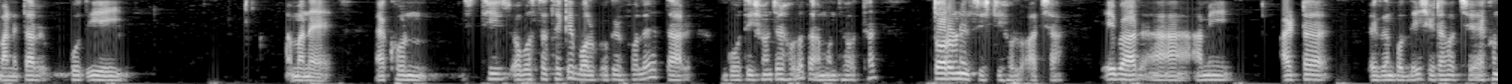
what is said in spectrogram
মানে তার গতি এই মানে এখন স্থির অবস্থা থেকে বল প্রয়োগের ফলে তার গতি সঞ্চার হলো তার মধ্যে অর্থাৎ ত্বরণের সৃষ্টি হলো। আচ্ছা এবার আমি আরেকটা এক্সাম্পল দিই, সেটা হচ্ছে এখন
